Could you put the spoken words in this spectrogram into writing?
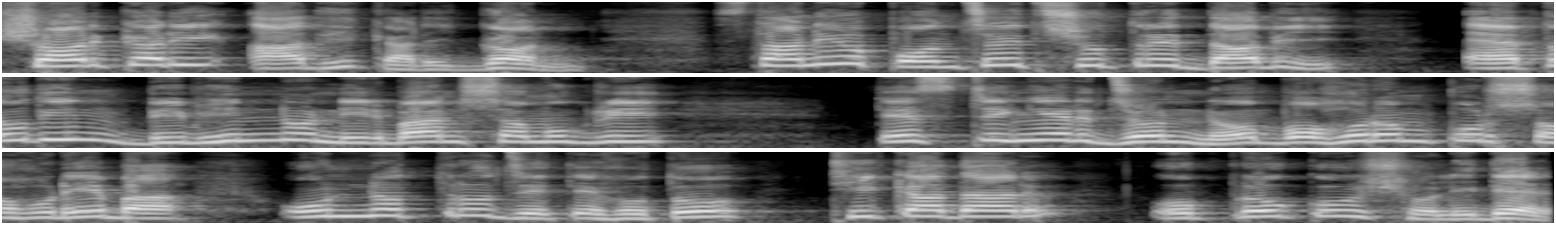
সরকারি আধিকারিকগণ। স্থানীয় পঞ্চায়েত সূত্রের দাবি, এতদিন বিভিন্ন নির্মাণ সামগ্রী টেস্টিংয়ের জন্য বহরমপুর শহরে বা অন্যত্র যেতে হতো ঠিকাদার ও প্রকৌশলীদের।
